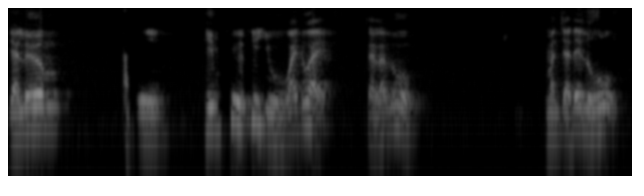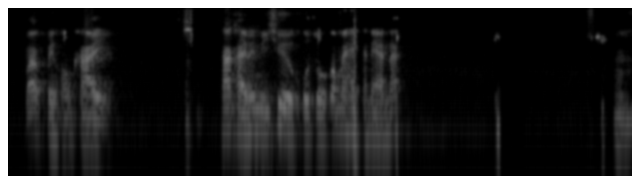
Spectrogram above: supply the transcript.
อย่าลืมพิมพ์ชื่อที่อยู่ไว้ด้วย แต่ละรูป มันจะได้รู้ ว่าเป็นของใคร ถ้าใครไม่มีชื่อครูโตก็ไม่ให้คะแนนนะอืม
